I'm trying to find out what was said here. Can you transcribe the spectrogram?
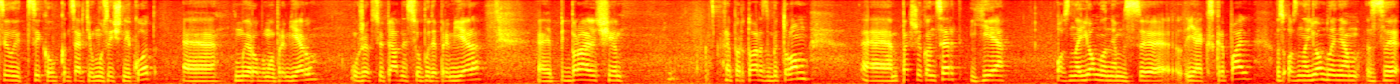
цілий цикл концертів Музичний код. Е, Ми робимо прем'єру. Уже в цю п'ятницю буде прем'єра. Е, Підбираючи репертуар з Дмитром, е, перший концерт є ознайомленням з я як скрипаль, з ознайомленням з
